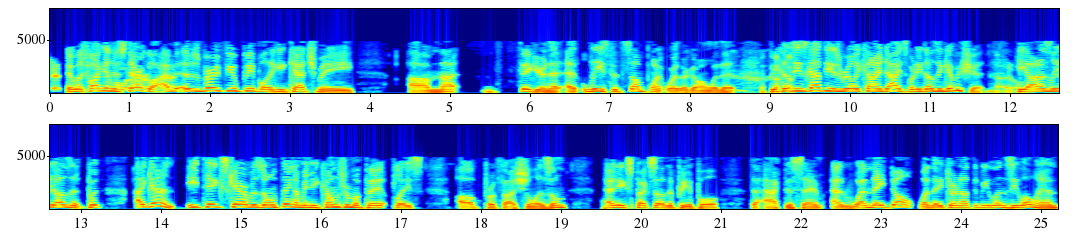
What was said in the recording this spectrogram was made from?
shit." It was I fucking hysterical. I mean, there's very few people that can catch me um, not figuring it at least at some point where they're going with it because he's got these really kind eyes, but he doesn't give a shit. He honestly doesn't. But again, he takes care of his own thing. I mean, he comes from a pa- place of professionalism and he expects other people to act the same. And when they don't, when they turn out to be Lindsay Lohan,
